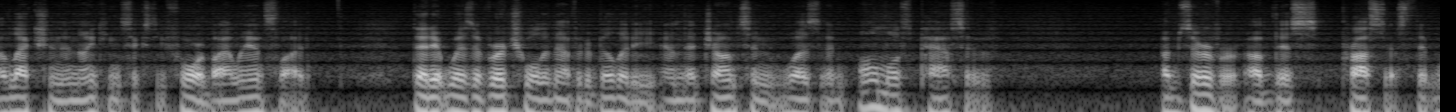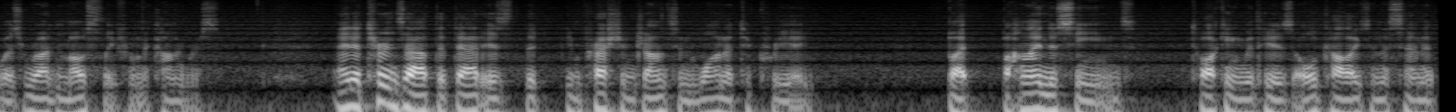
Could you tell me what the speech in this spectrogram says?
election in 1964 by a landslide, that it was a virtual inevitability and that Johnson was an almost passive observer of this process that was run mostly from the Congress. And it turns out that that is the impression Johnson wanted to create. But behind the scenes, talking with his old colleagues in the Senate,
